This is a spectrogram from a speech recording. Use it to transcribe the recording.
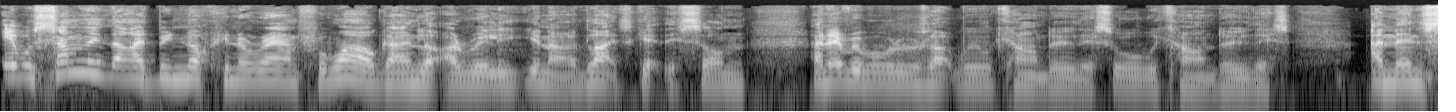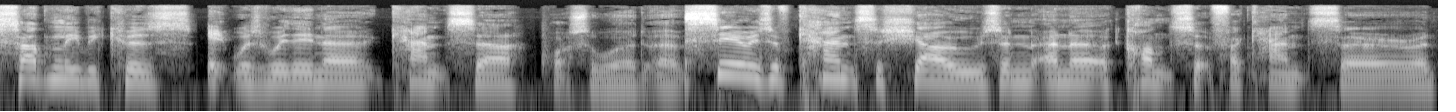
It was something that I'd been knocking around for a while, going, look, I really, you know, I'd like to get this on. And everybody was like, well, we can't do this, or we can't do this. And then suddenly, because it was within a cancer, what's the word? A series of cancer shows and, and a concert for cancer. And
